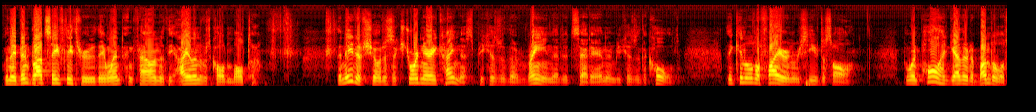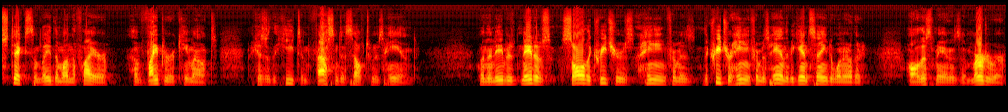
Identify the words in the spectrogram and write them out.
When they'd been brought safely through, they went and found that the island was called Malta. The natives showed us extraordinary kindness because of the rain that had set in and because of the cold. They kindled a fire and received us all. But when Paul had gathered a bundle of sticks and laid them on the fire, a viper came out because of the heat and fastened itself to his hand. When the natives saw the creatures hanging from his, the creature hanging from his hand, they began saying to one another, "Oh, this man is a murderer."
